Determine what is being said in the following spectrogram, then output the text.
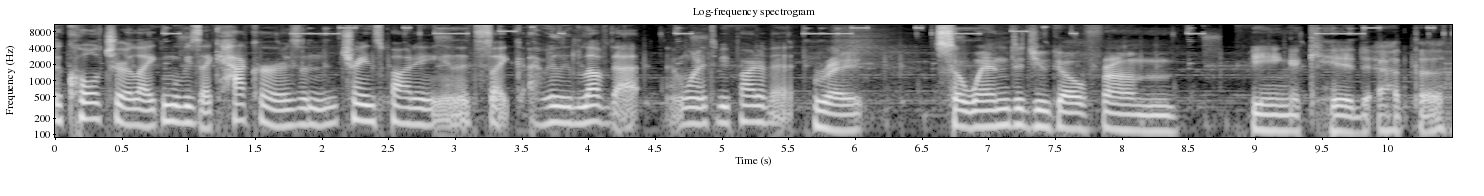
the culture like movies like Hackers and Trainspotting and it's like I really love that. I wanted to be part of it. Right. So when did you go from being a kid at the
